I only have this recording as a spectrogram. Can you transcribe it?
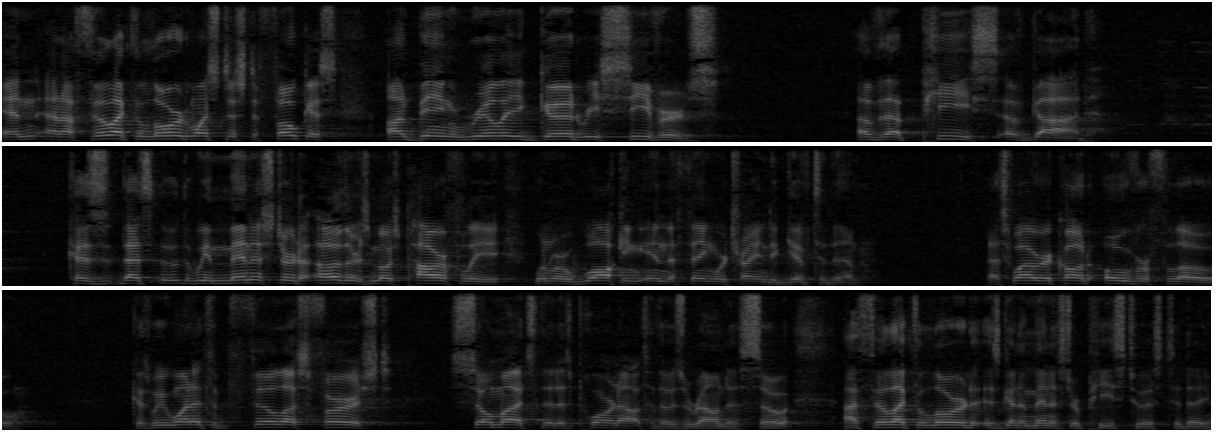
And, and I feel like the Lord wants us to focus on being really good receivers of the peace of God. Because that's we minister to others most powerfully when we're walking in the thing we're trying to give to them. That's why we're called overflow. Because we want it to fill us first so much that it's pouring out to those around us. So I feel like the Lord is going to minister peace to us today.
